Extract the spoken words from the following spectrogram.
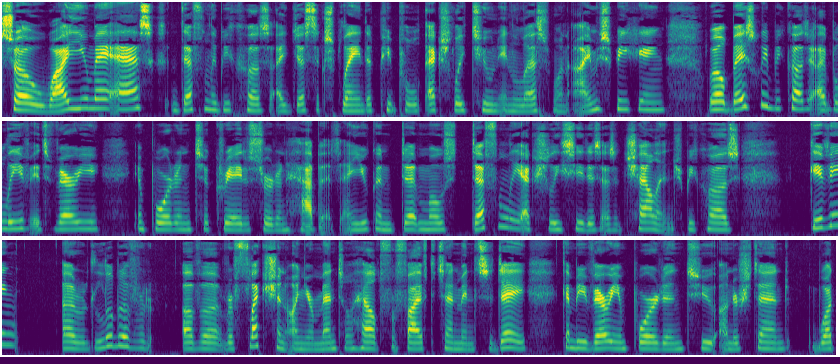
So, why you may ask? Definitely because I just explained that people actually tune in less when I'm speaking. Well, basically because I believe it's very important to create a certain habit, and you can de- most definitely actually see this as a challenge because giving a little bit of of a reflection on your mental health for 5 to 10 minutes a day can be very important to understand what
